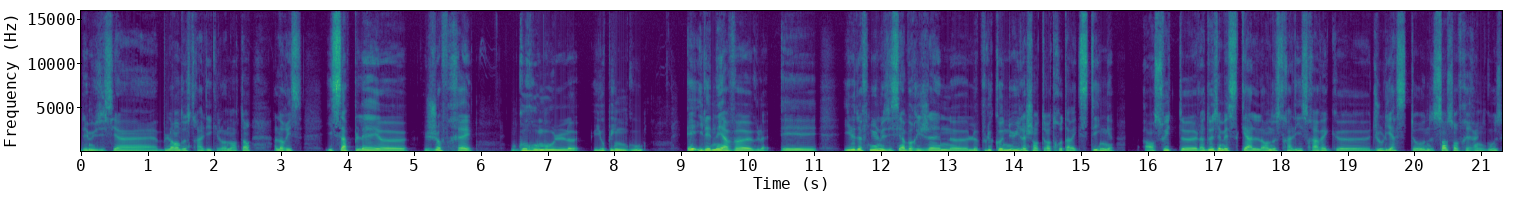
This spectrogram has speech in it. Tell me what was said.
des musiciens blancs d'Australie que l'on entend. Alors, il, s'appelait euh, Geoffrey Gurumul Yupingu et il est né aveugle. Et il est devenu le musicien aborigène euh, le plus connu. Il a chanté entre autres avec Sting. Ensuite, euh, la deuxième escale en Australie sera avec euh, Julia Stone, sans son frère Angus.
